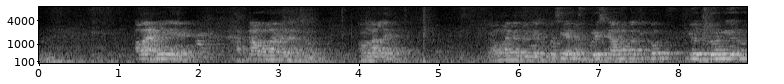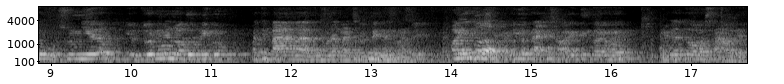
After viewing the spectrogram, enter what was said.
अब हामी हातका औँलामा जान्छौँ। औँलालाई औँलाका जोड्नेहरू पछि हेर्नुहोस् बुढेस काममा कतिको यो जोड्नेहरू सुनिएर यो जोड्ने नै नदोर्नेको कति बाबाहरू बुढा मान्छेहरू देख्दैछौँ हामीले अहिले यो प्र्याक्टिस हरेक दिन गऱ्यौँ भने हामीलाई त्यो अवस्था आउँदैन।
